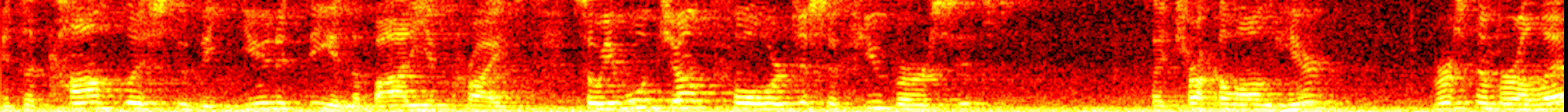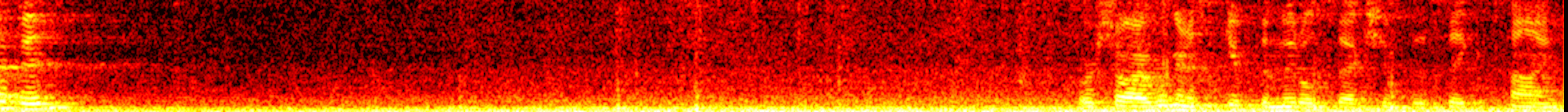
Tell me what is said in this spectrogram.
It's accomplished through the unity in the body of Christ. So we will jump forward just a few verses as I truck along here. Verse number 11. Or sorry, we're going to skip the middle section for the sake of time.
